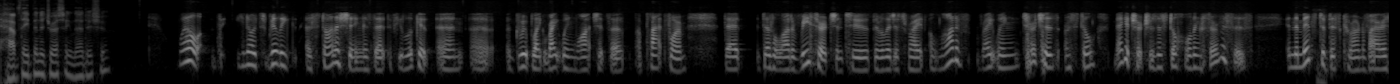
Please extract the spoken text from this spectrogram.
have they been addressing that issue? Well, you know, it's really astonishing is that if you look at an, uh, a group like Right Wing Watch, it's a, a platform that does a lot of research into the religious right. A lot of right wing churches are still, mega churches are still holding services in the midst of this coronavirus.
